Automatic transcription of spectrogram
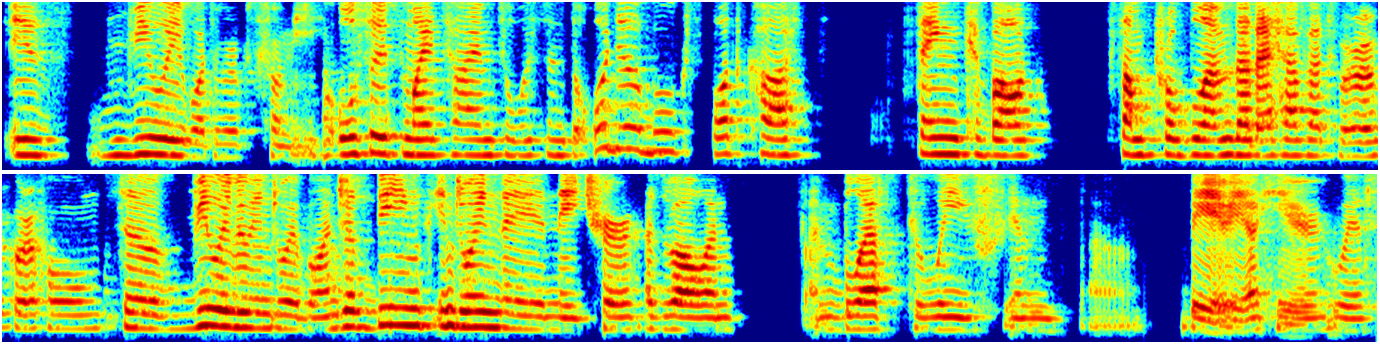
is really what works for me. Also, it's my time to listen to audiobooks, podcasts, think about some problem that I have at work or home. So really, really enjoyable and just being enjoying the nature as well. And I'm blessed to live in uh, Bay Area here with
